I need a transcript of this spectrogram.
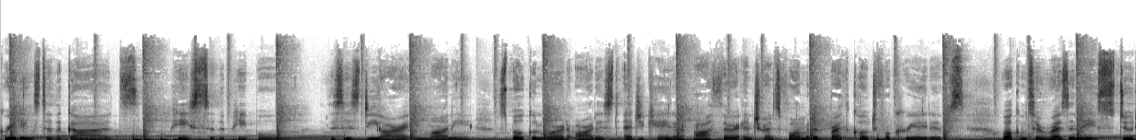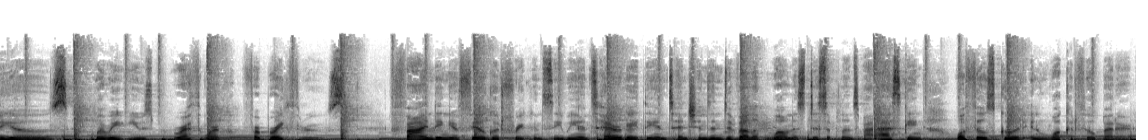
Greetings to the gods, peace to the people. This is Diara Imani, spoken word artist, educator, author, and transformative breath coach for creatives. Welcome to Resonate Studios, where we use breath work for breakthroughs. Finding your feel good frequency, we interrogate the intentions and develop wellness disciplines by asking what feels good and what could feel better.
